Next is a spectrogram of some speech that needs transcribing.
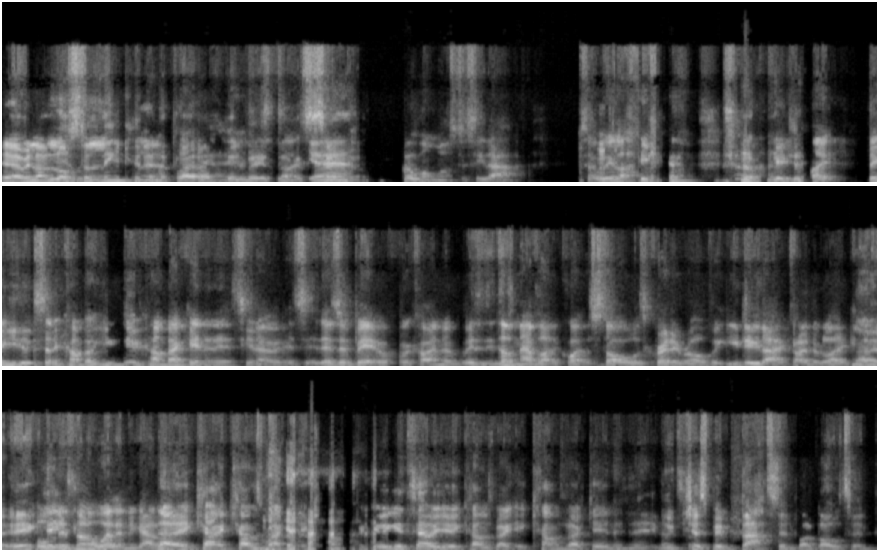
yeah, we like lost to Lincoln in the playoff, yeah, didn't we? Like, yeah, no one wants to see that. So we're like, so we're just like, so you just sort of come back. You do come back in, and it's you know, it's there's a bit of a kind of it doesn't have like quite the Star Wars credit roll, but you do that kind of like no, it, all it, is not well in the galaxy. No, it, it comes back. It comes, we can tell you, it comes back. It comes back in, and it, we've just been battered by Bolton.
